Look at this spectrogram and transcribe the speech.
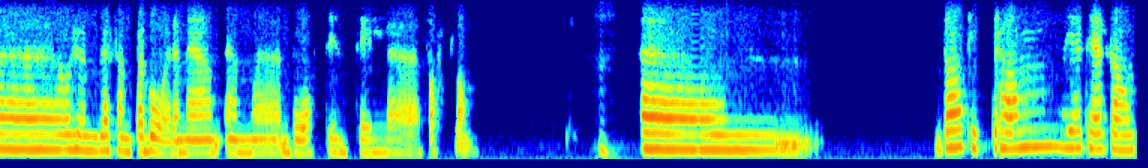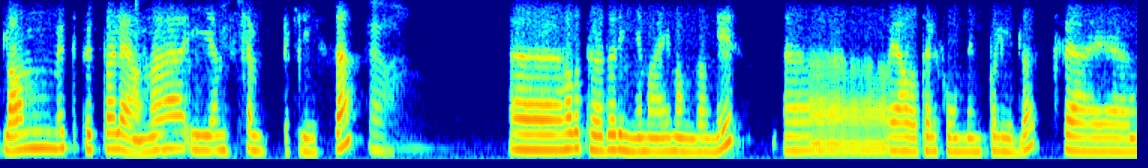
Eh, og hun ble sendt av gårde med en, en eh, båt inn til eh, fastland. Mm. Um, da sitter han i et helt annet land, utputt alene, i en kjempekrise. Ja. Eh, hadde prøvd å ringe meg mange ganger. Eh, og jeg hadde telefonen min på lydløs, for jeg eh,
